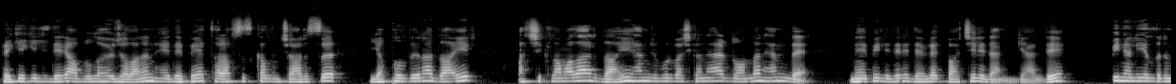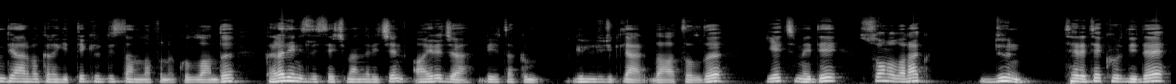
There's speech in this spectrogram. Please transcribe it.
PKK lideri Abdullah Öcalan'ın HDP'ye tarafsız kalın çağrısı yapıldığına dair açıklamalar dahi hem Cumhurbaşkanı Erdoğan'dan hem de MHP lideri Devlet Bahçeli'den geldi. Binali Yıldırım Diyarbakır'a gitti, Kürdistan lafını kullandı. Karadenizli seçmenler için ayrıca bir takım güllücükler dağıtıldı. Yetmedi. Son olarak dün TRT Kürdi'de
